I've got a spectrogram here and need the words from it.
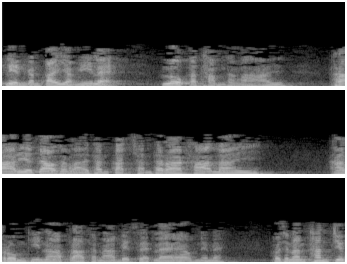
เปลี่ยนกันไปอย่างนี้แหละ โลกธรรมทั้งหลาย พระอริยเจ้าทั้งหลาย ท่านตัดฉันทราคะในอารมณ์ที่น่าปรารถนาเบ็ดเสร็จแล้วเนี่ยนะเพราะฉะนั้นท่านจึง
